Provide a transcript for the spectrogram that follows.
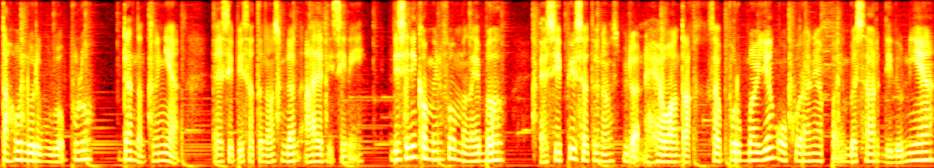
tahun 2020 dan tentunya SCP-169 ada di sini. Di sini Kominfo melabel SCP-169 hewan raksasa purba yang ukurannya paling besar di dunia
